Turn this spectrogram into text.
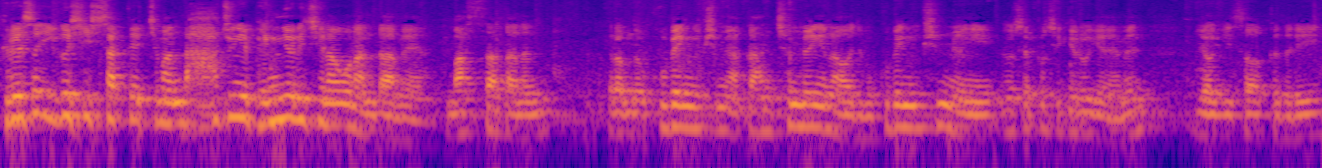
그래서 이것이 시작됐지만 나중에 100년이 지나고 난 다음에 마사다는 여러분들 960명 아까 한 1000명이 나오지만 960명이 요세푸스 기록에 의하면 여기서 그들이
